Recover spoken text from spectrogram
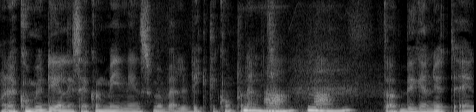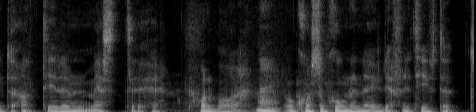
Och där kommer ju delningsekonomin in som en väldigt viktig komponent. Ja, ja. Att bygga nytt är ju inte alltid den mest eh, hållbara. Nej. Och konsumtionen är ju definitivt ett,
